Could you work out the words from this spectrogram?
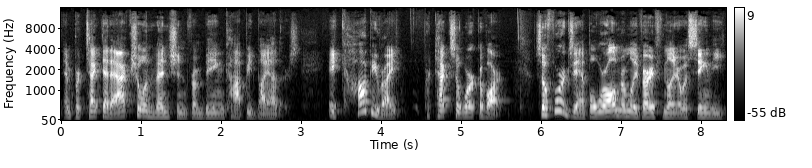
and protect that actual invention from being copied by others. A copyright protects a work of art. So for example, we're all normally very familiar with seeing the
